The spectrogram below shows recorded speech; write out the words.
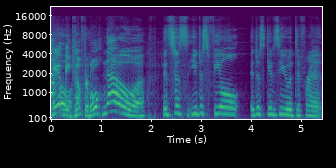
Can't be comfortable. No, it's just you just feel it just gives you a different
